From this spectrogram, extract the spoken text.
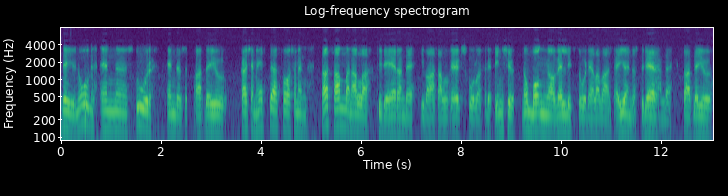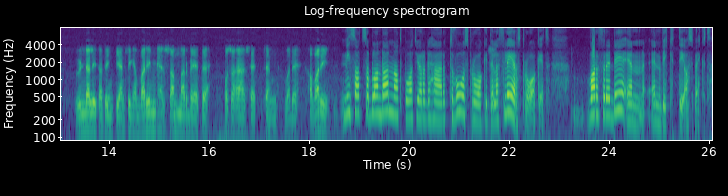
det är ju nog en eh, stor händelse att det är ju kanske mest att få som en, ta samman alla studerande i Vasa högskola, för det finns ju nog många och väldigt stor del av Vasa är ju ändå studerande så att det är ju underligt att det inte egentligen varit mer samarbete på så här sätt än vad det har varit. Ni satsar bland annat på att göra det här tvåspråkigt eller flerspråkigt. Varför är det en, en viktig aspekt?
